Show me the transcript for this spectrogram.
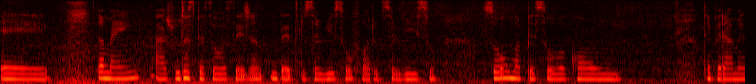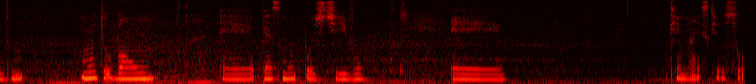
é, também ajudo as pessoas, seja dentro do serviço ou fora do serviço. Sou uma pessoa com temperamento muito bom, é, penso muito positivo. É... que mais que eu sou?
